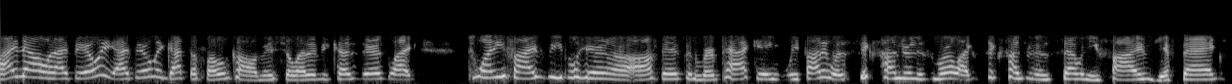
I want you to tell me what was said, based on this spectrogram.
I know, and I barely, I barely got the phone call, Miss Sheletta, because there's like 25 people here in our office, and we're packing. We thought it was 600. It's more like 675 gift bags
